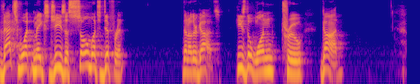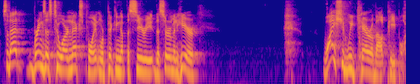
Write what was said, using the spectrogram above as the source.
That's what makes Jesus so much different than other gods. He's the one true God. So that brings us to our next point. We're picking up the series, the sermon here. Why should we care about people?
